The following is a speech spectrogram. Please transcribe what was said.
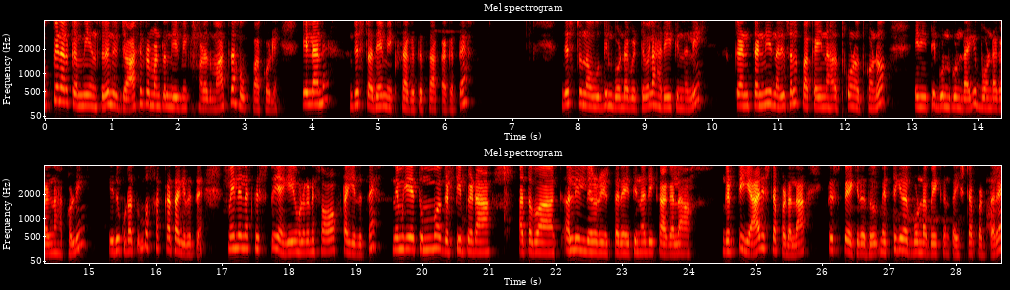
ಉಪ್ಪಿನಲ್ಲಿ ಕಮ್ಮಿ ಅನಿಸಿದ್ರೆ ನೀವು ಜಾಸ್ತಿ ಪ್ರಮಾಣದಲ್ಲಿ ನೀರು ಮಿಕ್ಸ್ ಮಾಡೋದು ಮಾತ್ರ ಉಪ್ಪು ಹಾಕ್ಕೊಳ್ಳಿ ಇಲ್ಲಾಂದರೆ ಜಸ್ಟ್ ಅದೇ ಮಿಕ್ಸ್ ಆಗುತ್ತೆ, ಸಾಕಾಗುತ್ತೆ. ಜಸ್ಟ್ ನಾವು ಉದ್ದಿನ ಬೋಂಡ ಬಿಡ್ತೀವಲ್ಲ, ಆ ರೀತಿಯಲ್ಲಿ ಕಣ್, ತಣ್ಣೀರಿನಲ್ಲಿ ಸ್ವಲ್ಪ ಕೈನ ಹತ್ಕೊಂಡು ಹತ್ಕೊಂಡು ಈ ರೀತಿ ಗುಂಡು ಗುಂಡಾಗಿ ಬೋಂಡಗಳನ್ನ ಹಾಕ್ಕೊಳ್ಳಿ ಇದು ಕೂಡ ತುಂಬ ಸಖತ್ತಾಗಿರುತ್ತೆ. ಮೇಲೆಲ್ಲ ಕ್ರಿಸ್ಪಿಯಾಗಿ ಒಳಗಡೆ ಸಾಫ್ಟಾಗಿರುತ್ತೆ ನಿಮಗೆ ತುಂಬ ಗಟ್ಟಿ ಬೇಡ ಅಥವಾ ಅಲ್ಲಿ ಇರೋರು ಇರ್ತಾರೆ, ತಿನ್ನೋದಕ್ಕಾಗಲ್ಲ. ಗಟ್ಟಿ ಯಾರು ಇಷ್ಟಪಡಲ್ಲ. ಕ್ರಿಸ್ಪಿಯಾಗಿರೋದು ಮೆತ್ತಗಿರೋ ಬೋಂಡ ಬೇಕಂತ ಇಷ್ಟಪಡ್ತಾರೆ.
